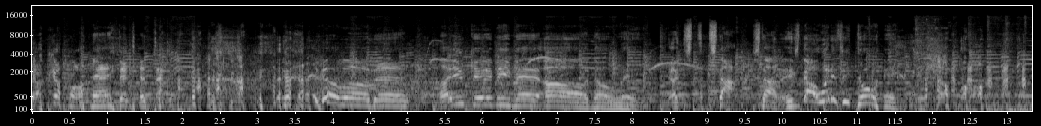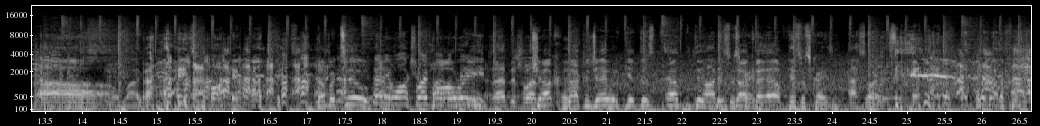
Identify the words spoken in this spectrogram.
Come on, man. come on, man. Are you kidding me, man? Oh, no way. Uh, st- stop. Stop it. No, what is he doing? oh, my God. He's walking out. Number two, And he walks right Paul by the bean. Reed. That just Chuck, Dr. J would give this F, this, Oh, this was dunk crazy. a F. This was crazy. I saw this. he caught a flat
